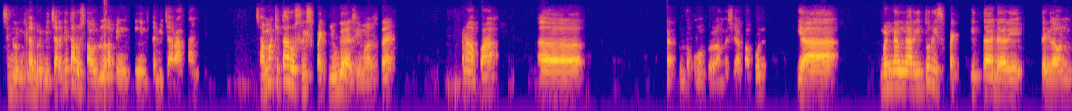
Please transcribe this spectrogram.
sebelum kita berbicara kita harus tahu dulu apa yang ingin kita bicarakan. Sama kita harus respect juga sih maksudnya kenapa uh, untuk ngobrol sama siapa pun ya mendengar itu respect kita dari dari lawan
